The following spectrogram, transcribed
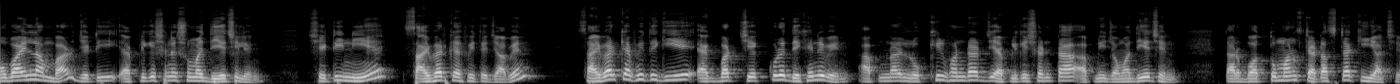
মোবাইল নাম্বার যেটি অ্যাপ্লিকেশনের সময় দিয়েছিলেন সেটি নিয়ে সাইবার ক্যাফেতে যাবেন। সাইবার ক্যাফেতে গিয়ে একবার চেক করে দেখে নেবেন আপনার লক্ষ্মীর ভাণ্ডার যে অ্যাপ্লিকেশনটা আপনি জমা দিয়েছেন, তার বর্তমান স্ট্যাটাসটা কী আছে।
